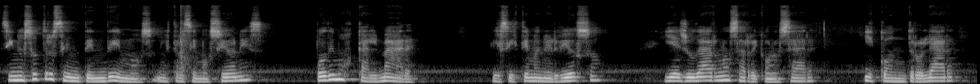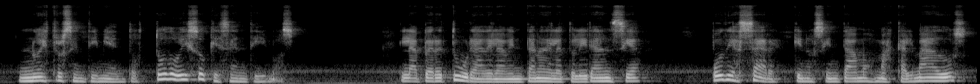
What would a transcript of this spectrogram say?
Si nosotros entendemos nuestras emociones, podemos calmar el sistema nervioso y ayudarnos a reconocer y controlar nuestros sentimientos, todo eso que sentimos. La apertura de la ventana de la tolerancia puede hacer que nos sintamos más calmados,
